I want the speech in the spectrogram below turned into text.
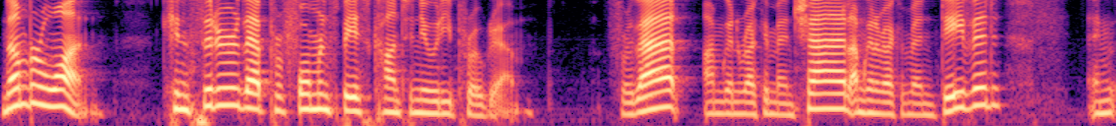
Number one, consider that performance-based continuity program. For that, I'm going to recommend Chad. I'm going to recommend David. And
